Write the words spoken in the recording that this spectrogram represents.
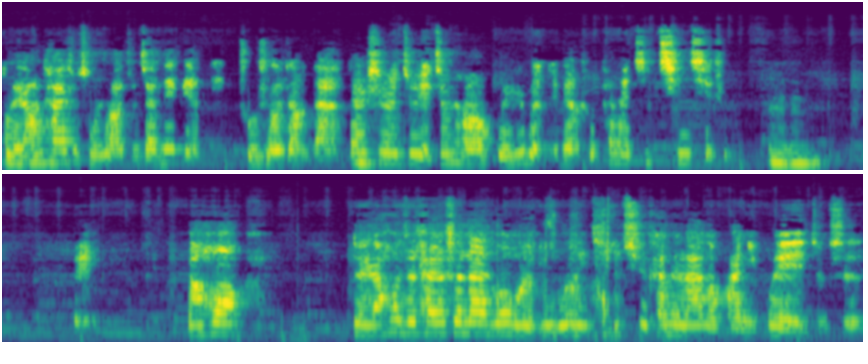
对，嗯然后他是从小就在那边出生长大，但是就也经常回日本那边说看看亲亲戚什么嗯。嗯。对。然后，对，然后就他就说，那如果我有我有一天去堪培拉的话，你会就是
